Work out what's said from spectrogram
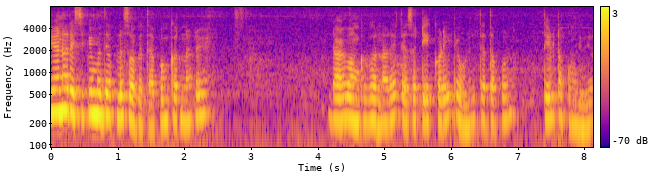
या रेसिपीमध्ये आपलं स्वागत आहे. आपण करणार आहे डाळ वांग करणार. आहे त्यासाठी एक कढई ठेवली. त्यात आपण तेल टाकून घेऊया.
